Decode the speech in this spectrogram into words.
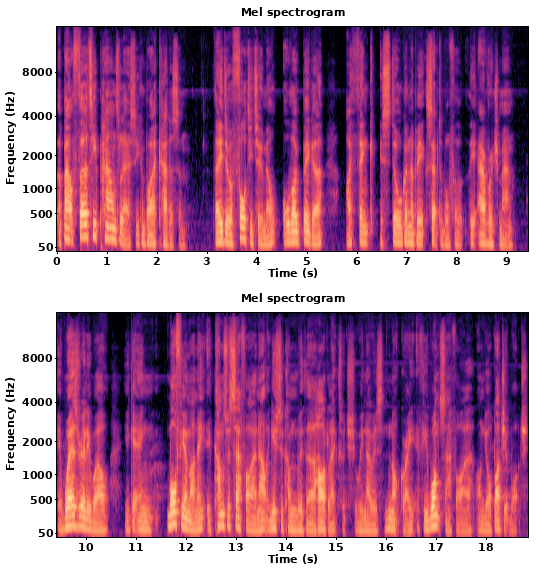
about £30 less, you can buy a Cadisen. They do a 42 mil, although bigger, I think is still going to be acceptable for the average man. It wears really well. You're getting more for your money. It comes with sapphire now. It used to come with uh, Hardlex, which we know is not great. If you want sapphire on your budget watch,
